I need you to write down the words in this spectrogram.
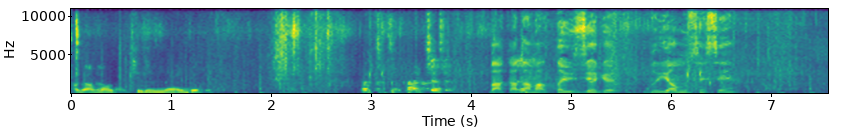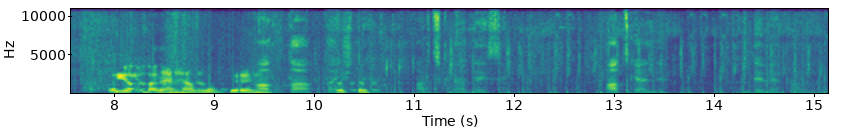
Adam oldu kilim kaçın. Bak adam altta yüzüyor. Gö- Duyuyor mu sesi? Uyuyor da nereden bu? Göremiyorum. Altta altta işte. Dostum. Artık neredeyse. At geldi. Deve pardon.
